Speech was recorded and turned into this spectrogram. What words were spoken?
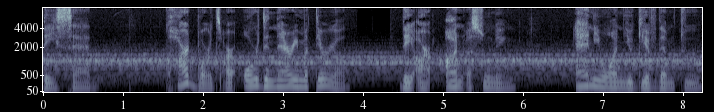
They said, Cardboards are ordinary material. They are unassuming. Anyone you give them to,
